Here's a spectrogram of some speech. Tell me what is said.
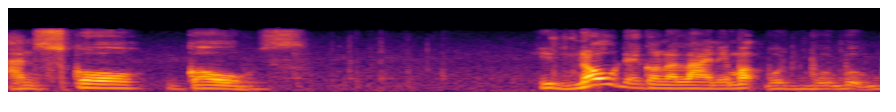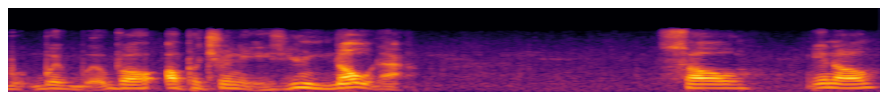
and score goals. You know they're gonna line him up with, with, with, with opportunities. You know that. So you know,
